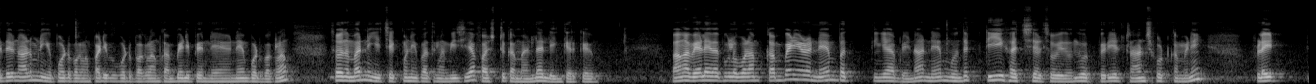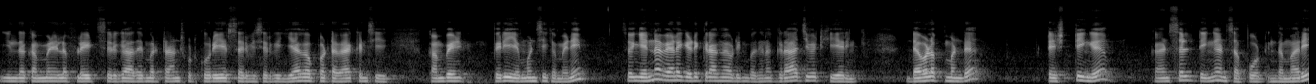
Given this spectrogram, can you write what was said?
எதுனாலும் நீங்கள் போட்டு பார்க்கலாம். படிப்பு போட்டு பார்க்கலாம். கம்பெனி பேர் நே நேம் போட்டு பார்க்கலாம். ஸோ அந்த மாதிரி நீங்கள் செக் பண்ணி பார்த்துக்கலாம். ஈஸியாக ஃபஸ்ட்டு கமெண்டில் லிங்க் இருக்குது வாங்க வேலை வாய்ப்புகளை போகலாம். கம்பெனியோட நேம் பார்த்தீங்க அப்படின்னா நேம் வந்து டிஹெச்எல் ஸோ இது வந்து ஒரு பெரிய டிரான்ஸ்போர்ட் கம்பெனி ஃப்ளைட் இந்த கம்பெனியில் ஃப்ளைட்ஸ் இருக்குது அதே மாதிரி டிரான்ஸ்போர்ட் கொரியர் சர்வீஸ் இருக்குது ஏகப்பட்ட வேக்கன்சி கம்பெனி பெரிய எம்என்சி கம்பெனி ஸோ இங்கே என்ன வேலைக்கு எடுக்கிறாங்க அப்படின்னு பார்த்தீங்கன்னா graduate hiring development testing consulting and support இந்த மாதிரி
